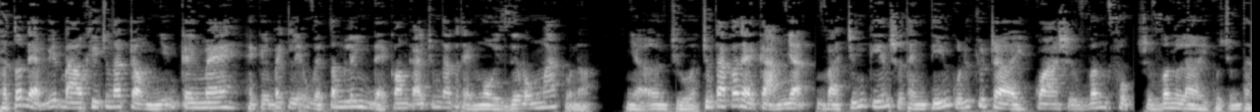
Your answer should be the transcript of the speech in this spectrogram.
Thật tốt đẹp biết bao khi chúng ta trồng những cây me hay cây bách liễu về tâm linh để con cái chúng ta có thể ngồi dưới bóng mát của nó. Nhờ ơn Chúa, chúng ta có thể cảm nhận và chứng kiến sự thành tín của Đức Chúa Trời qua sự vâng phục, sự vâng lời của chúng ta.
